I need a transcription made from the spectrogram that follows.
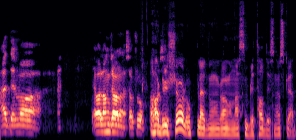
nei, det var Det var langdragende aksjon. Har du sjøl opplevd noen gang å nesten bli tatt i snøskred?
